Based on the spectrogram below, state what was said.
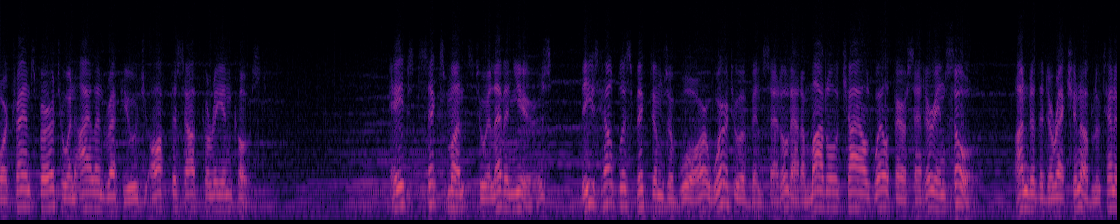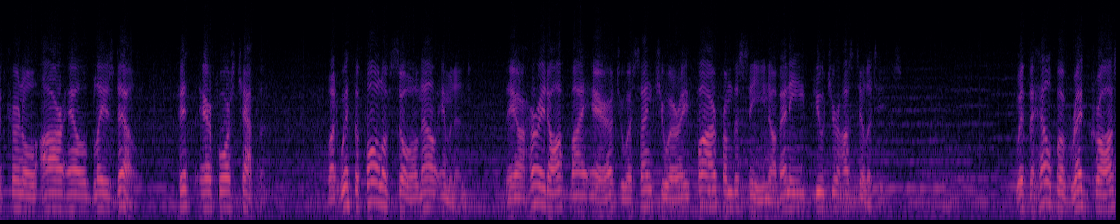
for transfer to an island refuge off the South Korean coast. Aged six months to 11 years, these helpless victims of war were to have been settled at a model child welfare center in Seoul under the direction of Lieutenant Colonel R.L. Blaisdell, 5th Air Force chaplain. But with the fall of Seoul now imminent, they are hurried off by air to a sanctuary far from the scene of any future hostilities. With the help of Red Cross,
